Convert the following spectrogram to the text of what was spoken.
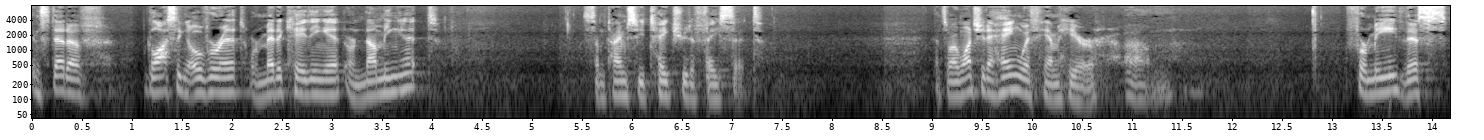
instead of glossing over it or medicating it or numbing it, sometimes He takes you to face it. And so I want you to hang with Him here. Um, for me, this,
